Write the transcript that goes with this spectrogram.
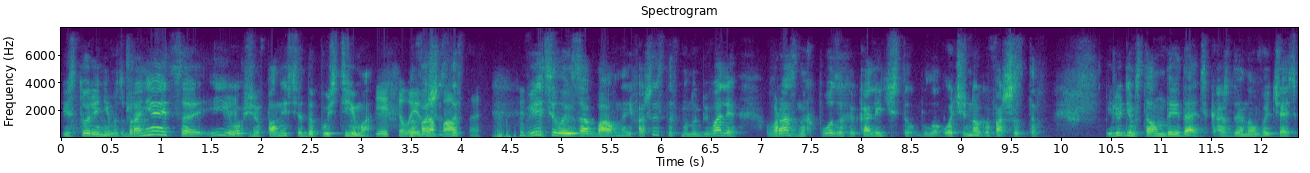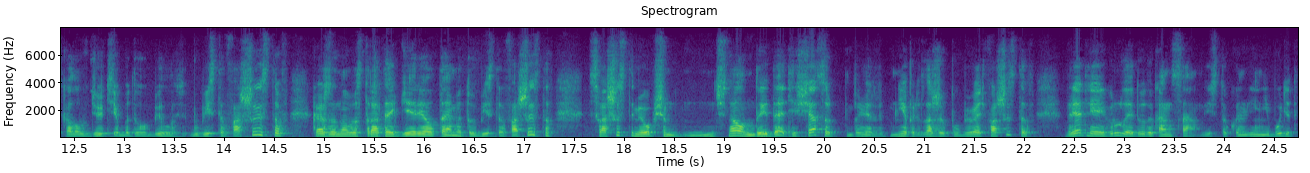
история не возбраняется и, в общем, вполне себе допустимо. Весело Но и забавно. Весело и забавно. И фашистов мы убивали в разных позах и количествах. Было очень много фашистов. И людям стало надоедать. Каждая новая часть Call of Duty это убийство фашистов, каждая новая стратегия Real-Time это убийство фашистов. С фашистами, в общем, начинало надоедать. И сейчас, вот, например, мне предложили поубивать фашистов, вряд ли я игру дойду до конца, если только мне не будет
